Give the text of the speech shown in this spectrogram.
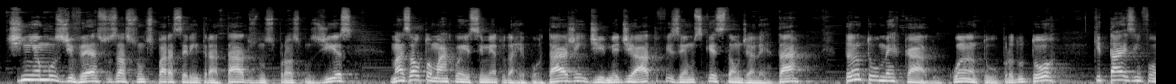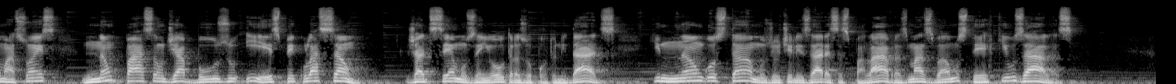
Tínhamos diversos assuntos para serem tratados nos próximos dias mas ao tomar conhecimento da reportagem, de imediato fizemos questão de alertar tanto o mercado quanto o produtor que tais informações não passam de abuso e especulação. Já dissemos em outras oportunidades que não gostamos de utilizar essas palavras, mas vamos ter que usá-las.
